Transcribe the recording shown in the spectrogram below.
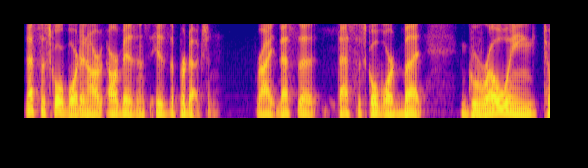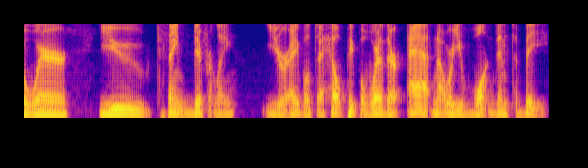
that's the scoreboard in our our business is the production, right? That's the that's the scoreboard. But growing to where you think differently, you're able to help people where they're at, not where you want them to be.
